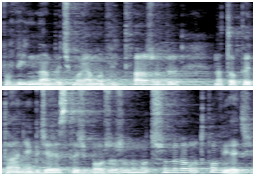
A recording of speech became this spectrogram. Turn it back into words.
powinna być moja modlitwa, żeby na to pytanie, gdzie jesteś Boże, żebym otrzymywał odpowiedzi?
